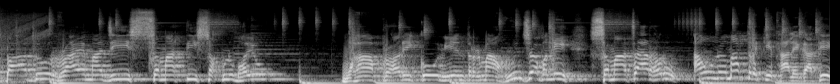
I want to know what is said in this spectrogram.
बहादुर रायमाझी समाति सक्नुभयो। उहाँ प्रहरीको नियन्त्रणमा हुनुहुन्छ भन्ने समाचारहरू आउन मात्र के थालेका थिए।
